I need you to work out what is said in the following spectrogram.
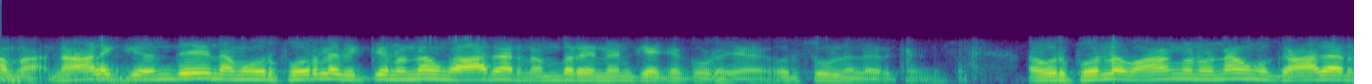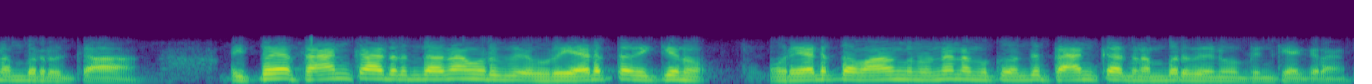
ஆமா. நாளைக்கு வந்து நம்ம ஒரு பொருளை விற்கணும்னா உங்க ஆதார் நம்பர் என்னன்னு கேட்கக்கூடிய ஒரு சூழ்நிலை இருக்கு. ஒரு பொருளை வாங்கணும்னா உங்களுக்கு ஆதார் நம்பர் இருக்கா? இப்ப பேன் கார்டு இருந்தா தான் ஒரு ஒரு இடத்த விற்கணும் ஒரு இடத்த வாங்கணும்னா நமக்கு வந்து பேன் கார்டு நம்பர் வேணும் அப்படின்னு கேக்குறாங்க.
